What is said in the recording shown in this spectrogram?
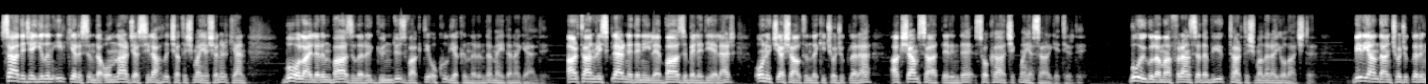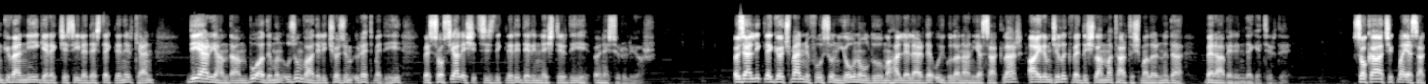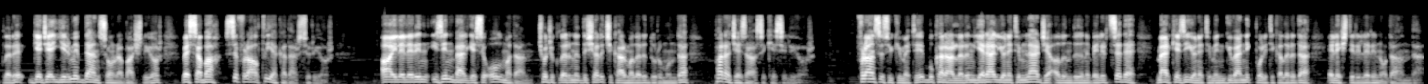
Sadece yılın ilk yarısında onlarca silahlı çatışma yaşanırken bu olayların bazıları gündüz vakti okul yakınlarında meydana geldi. Artan riskler nedeniyle bazı belediyeler 13 yaş altındaki çocuklara akşam saatlerinde sokağa çıkma yasağı getirdi. Bu uygulama Fransa'da büyük tartışmalara yol açtı. bir yandan çocukların güvenliği gerekçesiyle desteklenirken, diğer yandan bu adımın uzun vadeli çözüm üretmediği ve sosyal eşitsizlikleri derinleştirdiği öne sürülüyor. Özellikle göçmen nüfusun yoğun olduğu mahallelerde uygulanan yasaklar, ayrımcılık ve dışlanma tartışmalarını da beraberinde getirdi. Sokağa çıkma yasakları gece 20'den sonra başlıyor ve sabah 06'ya kadar sürüyor. Ailelerin izin belgesi olmadan çocuklarını dışarı çıkarmaları durumunda para cezası kesiliyor. Fransız hükümeti bu kararların yerel yönetimlerce alındığını belirtse de merkezi yönetimin güvenlik politikaları da eleştirilerin odağında.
